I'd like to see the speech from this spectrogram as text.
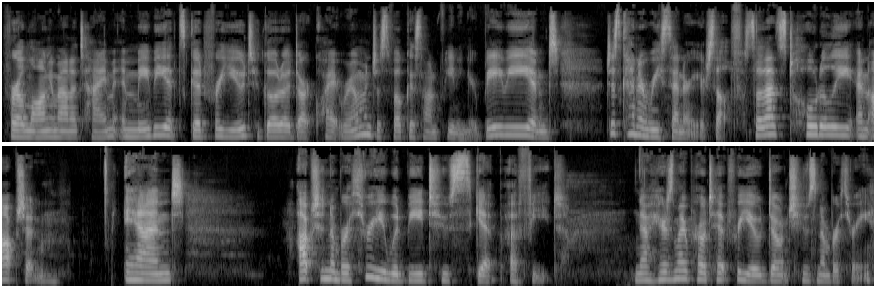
for a long amount of time. And maybe it's good for you to go to a dark, quiet room and just focus on feeding your baby and just kind of recenter yourself. So that's totally an option. And option number three would be to skip a feed. Now, here's my pro tip for you don't choose number three.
